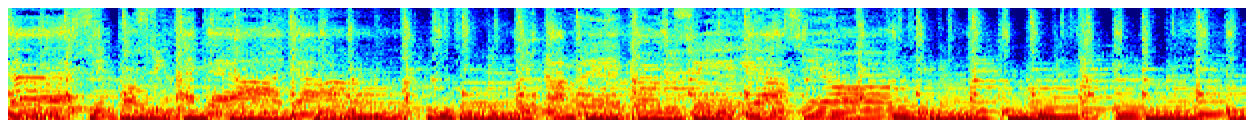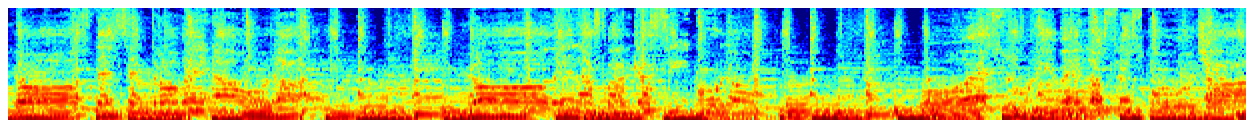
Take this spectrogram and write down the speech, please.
Es imposible que haya una reconciliación. Los del centro ven ahora lo de las vacas sin culo, pues Uribe los escucha.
